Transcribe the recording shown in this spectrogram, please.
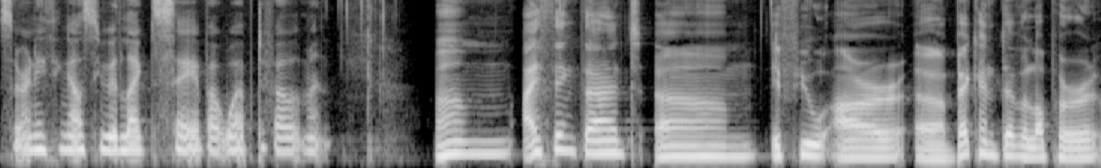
Is there anything else you would like to say about web development? Um, I think that um, if you are a backend developer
